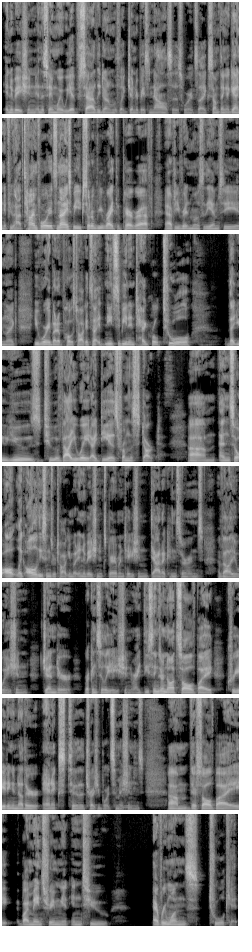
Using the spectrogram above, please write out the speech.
innovation in the same way we have sadly done with like gender based analysis, where it's like something, again, if you have time for it, it's nice, but you sort of rewrite the paragraph after you've written most of the MC and like you worry about it post hoc. It's not, it needs to be an integral tool that you use to evaluate ideas from the start. Um, and so all, like all of these things we're talking about, innovation, experimentation, data concerns, evaluation, gender, reconciliation, right? These things are not solved by creating another annex to the treasury board submissions. Um, they're solved by, by mainstreaming it into everyone's toolkit.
